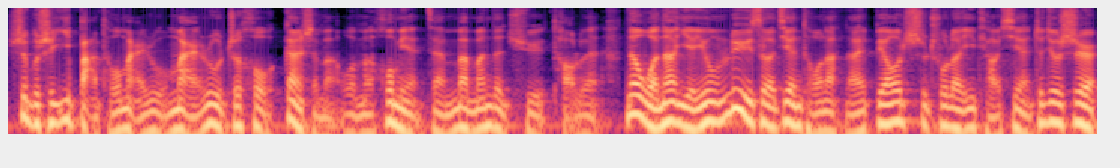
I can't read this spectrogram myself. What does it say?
是不是一把头买入？买入之后干什么？我们后面再慢慢的去讨论。那我呢，也用绿色箭头呢来标示出了一条线，这就是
